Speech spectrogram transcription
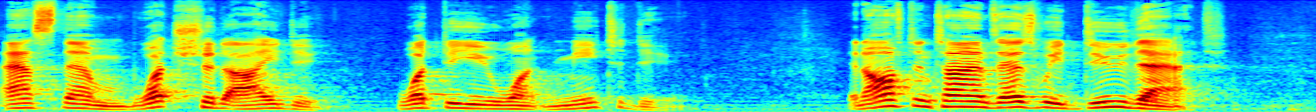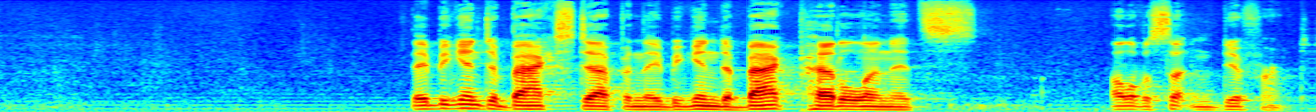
Ask them, what should I do? What do you want me to do? And oftentimes, as we do that, they begin to backstep and they begin to backpedal, and it's all of a sudden different.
